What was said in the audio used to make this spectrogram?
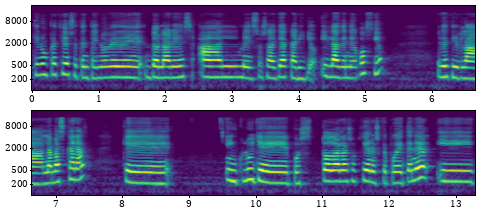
tiene un precio de 79 dólares al mes, o sea, ya carillo. Y la de negocio, es decir, la, la más cara, que incluye pues todas las opciones que puede tener y,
